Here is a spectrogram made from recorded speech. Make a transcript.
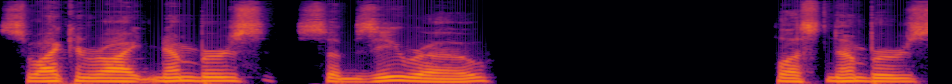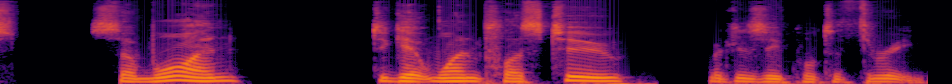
so I can write numbers sub 0 plus numbers sub 1 to get 1 plus 2, which is equal to 3.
